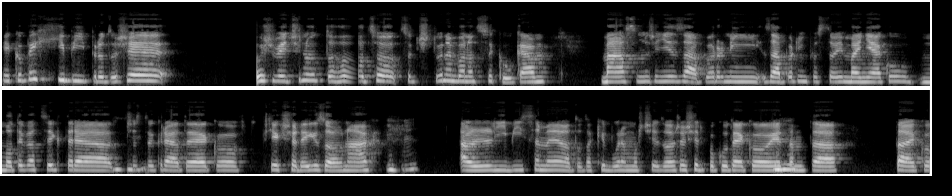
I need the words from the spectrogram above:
jakoby chybí, protože už většinu toho, co, co čtu nebo na co se koukám, má samozřejmě záporný, záporný postavy, mají nějakou motivaci, která mm-hmm. častokrát je jako v těch šedých zónách, mm-hmm. ale líbí se mi a to taky budeme určitě to řešit, pokud jako mm-hmm. je tam ta, ta jako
